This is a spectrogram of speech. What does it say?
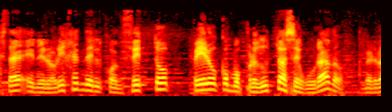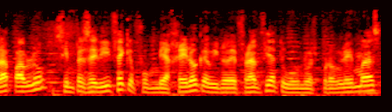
está en el origen del concepto, pero como producto asegurado, ¿verdad, Pablo? Siempre se dice que fue un viajero que vino de Francia, tuvo unos problemas,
